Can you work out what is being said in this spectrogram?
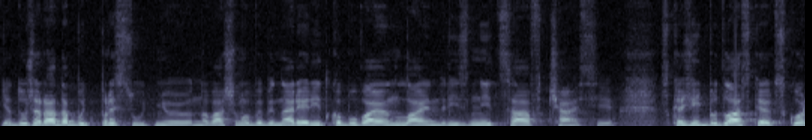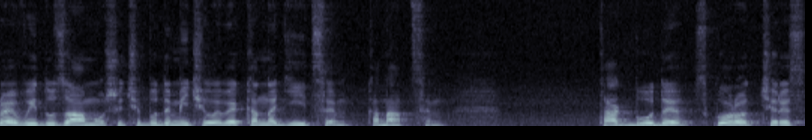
Я дуже рада бути присутньою на вашому вебінарі рідко буває онлайн, різниця в часі. Скажіть, будь ласка, як скоро я вийду замуж, і чи буде мій чоловік канадійцем, канадцем? Так буде скоро, через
